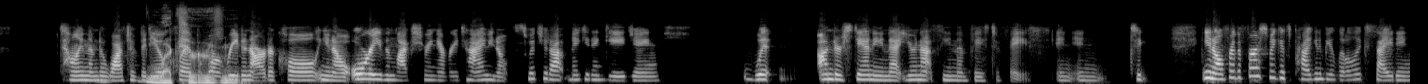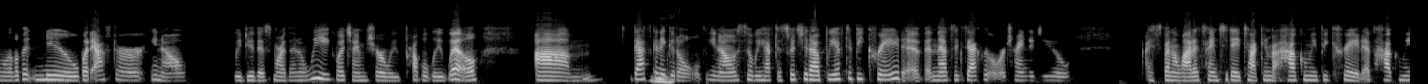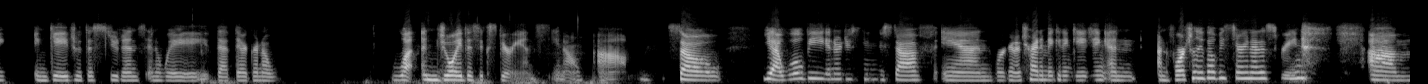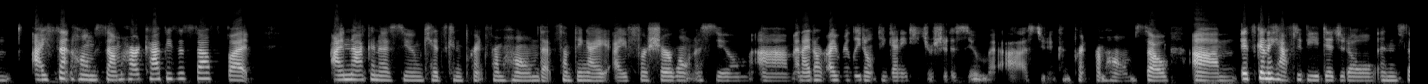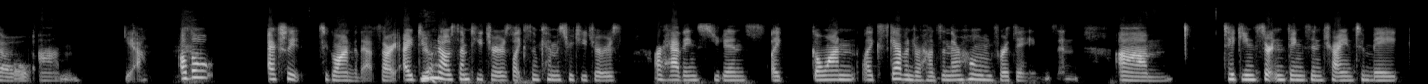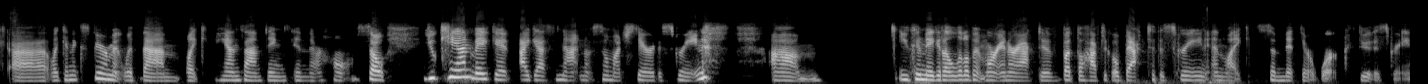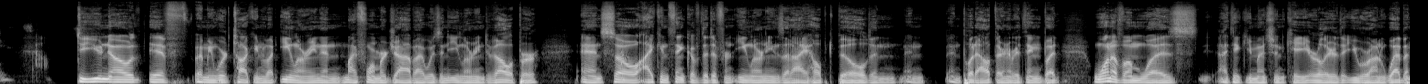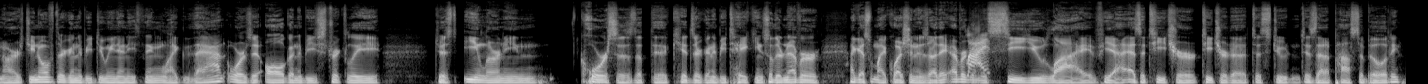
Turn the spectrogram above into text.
telling them to watch a video Lectures clip or read an article, you know, or even lecturing every time, you know, switch it up, make it engaging with understanding that you're not seeing them face to face in in to you know, for the first week it's probably going to be a little exciting, a little bit new, but after, you know, we do this more than a week, which I'm sure we probably will, um that's going to mm. get old, you know, so we have to switch it up. We have to be creative, and that's exactly what we're trying to do. I spent a lot of time today talking about how can we be creative? How can we engage with the students in a way that they're going to enjoy this experience you know? Um, so yeah we'll be introducing new stuff and we're going to try to make it engaging and unfortunately they'll be staring at a screen. Um, i sent home some hard copies of stuff but i'm not going to assume kids can print from home. That's something i, I for sure won't assume um, and i don't i really don't think any teacher should assume a student can print from home. So um, it's going to have to be digital and so um, yeah Although, actually, to go on to that, sorry, I do yeah. know some teachers, like some chemistry teachers, are having students like go on like scavenger hunts in their home for things and um, taking certain things and trying to make uh, like an experiment with them, like hands-on things in their home. So you can make it, I guess, not so much stare at a screen. um, you can make it a little bit more interactive, but they'll have to go back to the screen and like submit their work through the screen. So do you know if, I mean, we're talking about e learning, and my former job, I was an e learning developer. And so I can think of the different e learnings that I helped build and, and, and put out there and everything. But one of them was, I think you mentioned, Katie, earlier that you were on webinars. Do you know if they're going to be doing anything like that? Or is it all going to be strictly just e learning courses that the kids are going to be taking. So they're never, I guess what my question is, are they ever live. going to see you live? Yeah, as a teacher, teacher to, to student. Is that a possibility?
